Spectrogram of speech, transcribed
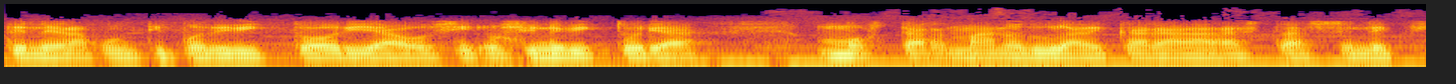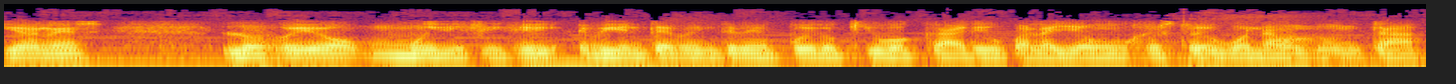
tener algún tipo de victoria o si, o si no victoria, mostrar mano dura de cara a estas elecciones. Lo veo muy difícil. Evidentemente me puedo equivocar, igual haya un gesto de buena voluntad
